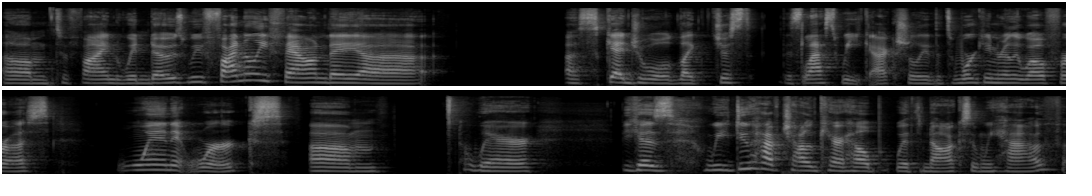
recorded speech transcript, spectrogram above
um, to find windows. We've finally found a uh, a scheduled like just this last week actually that's working really well for us when it works. Um, where because we do have childcare help with Knox and we have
